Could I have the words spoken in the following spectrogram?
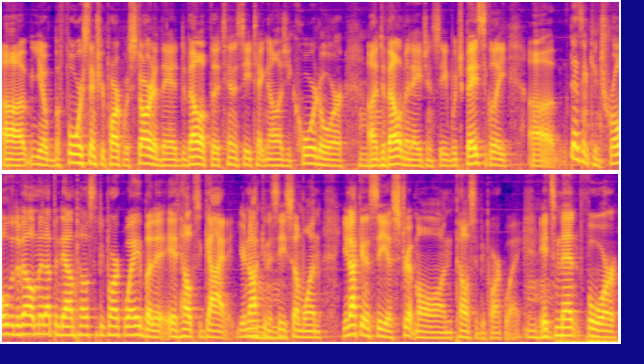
Uh, you know, before Century Park was started, they had developed the Tennessee Technology Corridor uh, Development Agency, which basically uh, doesn't control the development up and down Pellissippi Parkway, but it, it helps guide it. You're not going to see someone, you're not going to see a strip mall on Pellissippi Parkway. It's meant for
